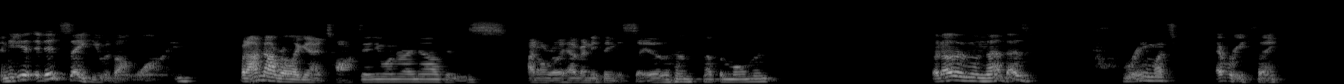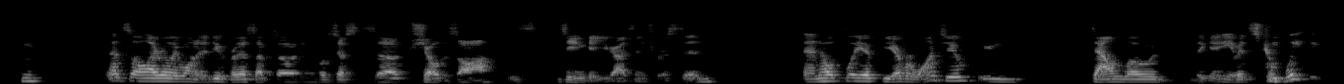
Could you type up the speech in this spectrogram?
and he it did say he was online, but I'm not really gonna talk to anyone right now because I don't really have anything to say to them at the moment. But other than that, that's pretty much everything. That's all I really wanted to do for this episode. Was just uh, show this off, see and get you guys interested. And hopefully, if you ever want to, you can download the game. It's completely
